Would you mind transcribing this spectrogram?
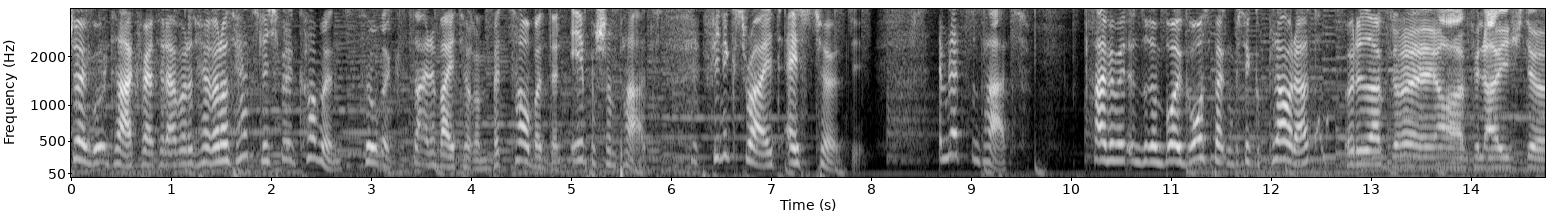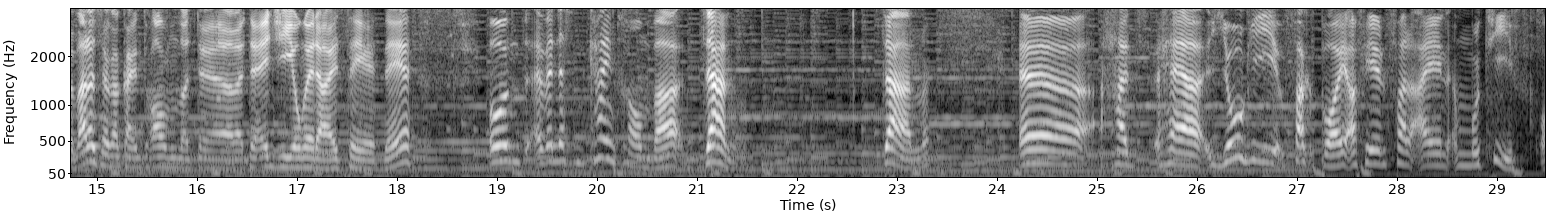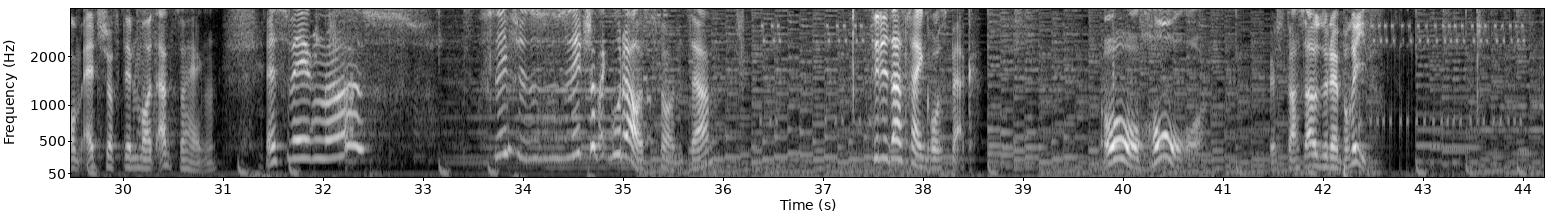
Schönen guten Tag, verehrte Damen und Herren, und herzlich willkommen zurück zu einem weiteren bezaubernden, epischen Part. Phoenix Wright Ace Attorney. Im letzten Part haben wir mit unserem Boy Großberg ein bisschen geplaudert. Und er sagt, äh, ja, vielleicht äh, war das ja gar kein Traum, was der, der edgy Junge da erzählt, ne? Und äh, wenn das kein Traum war, dann, dann äh, hat Herr Yogi Fuckboy auf jeden Fall ein Motiv, um Edge of den Mod anzuhängen. Deswegen, äh, es, es sieht schon mal gut aus für uns, ja? Zieh dir das rein, Großberg. Oho! Ist das also der Brief?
